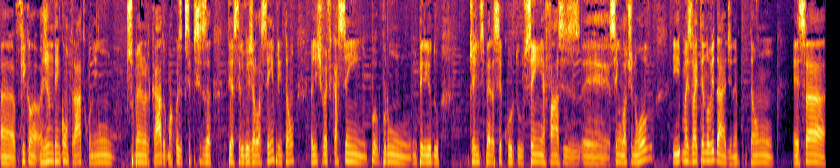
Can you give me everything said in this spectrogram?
ah, fica, a gente não tem contrato com nenhum supermercado, alguma coisa que você precisa ter a cerveja lá sempre, então a gente vai ficar sem, por, por um, um período que a gente espera ser curto, sem a faces, é, sem um lote novo, e, mas vai ter novidade, né? Então, essa,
